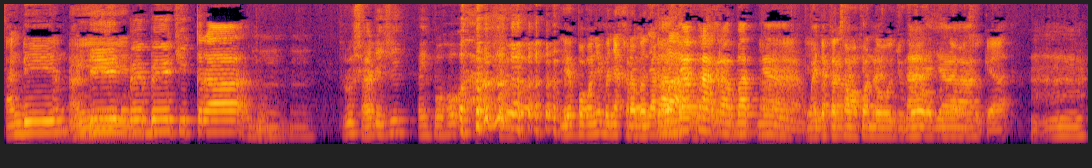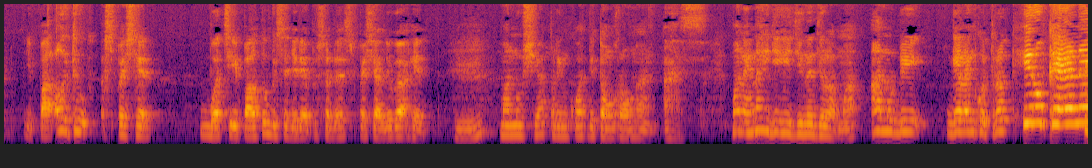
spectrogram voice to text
Andin, Andin, Bebe, Citra. Terus ada sih Aing Poho. Ya pokoknya banyak kerabat Banyak. Banyak lah kerabatnya. Yang dekat sama kerabat Pandowo juga Nah, ya. masuk ya. Mm-mm. Ipal. Oh itu spesial buat si Ipal tuh bisa jadi episode spesial juga hit. Manusia paling kuat di tongkrongan. Manehna hiji-hijina jelema anu di geleng ku truk hirup kene.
